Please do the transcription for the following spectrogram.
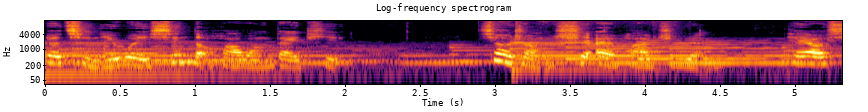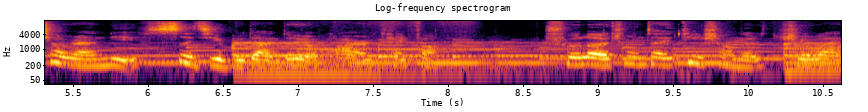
要请一位新的花王代替。校长是爱花之人，他要校园里四季不断都有花儿开放，除了种在地上的之外，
